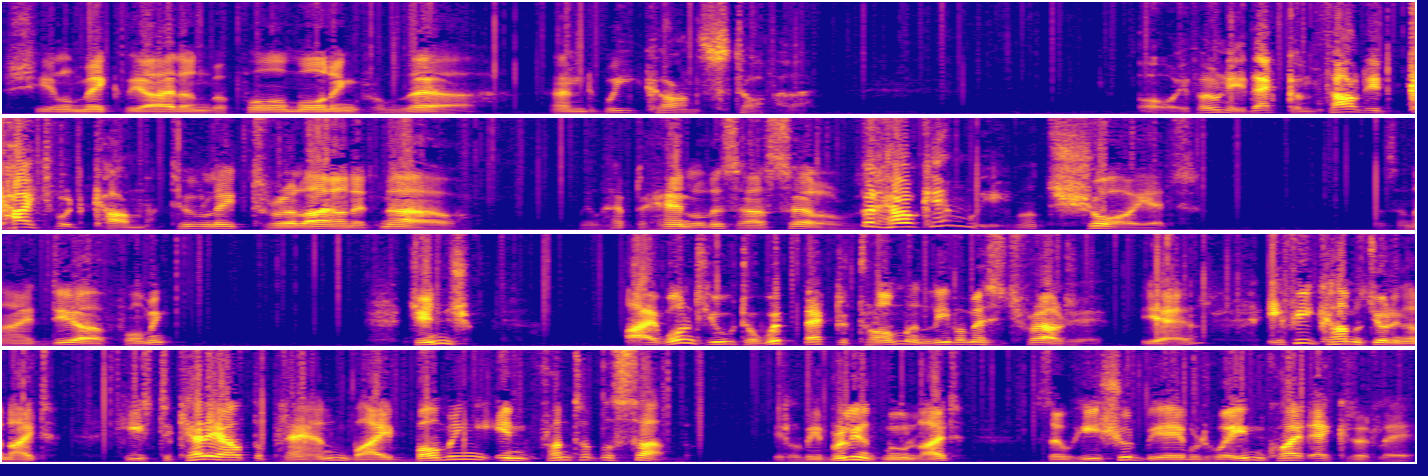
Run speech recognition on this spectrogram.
She'll make the island before morning from there. And we can't stop her. Oh, if only that confounded kite would come. Too late to rely on it now. We'll have to handle this ourselves. But how can we? Not sure yet. There's an idea forming. Ginge, I want you to whip back to Tom and leave a message for Algy. Yes? If he comes during the night, he's to carry out the plan by bombing in front of the sub. It'll be brilliant moonlight, so he should be able to aim quite accurately.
